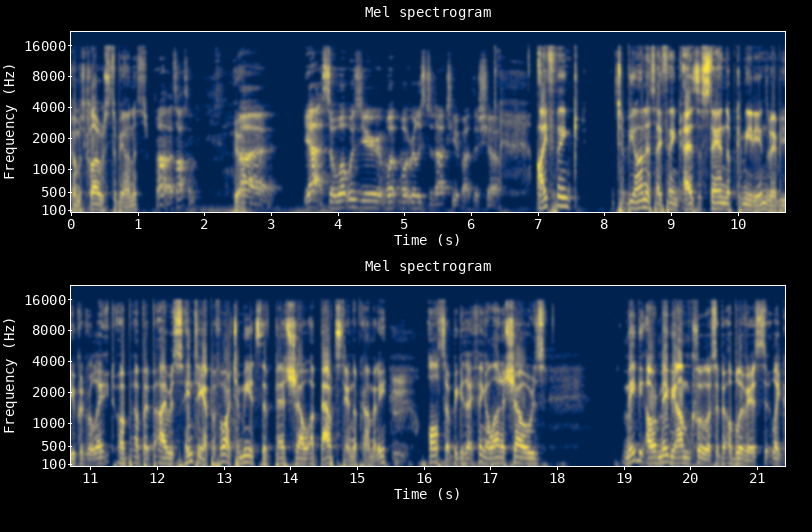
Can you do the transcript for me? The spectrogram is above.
comes close, to be honest. Oh, that's awesome. Yeah. Uh, yeah. So, what was your what? What really stood out to you about this show? I think, to be honest, I think as a stand-up comedian, maybe you could relate. uh, But I was hinting at before. To me, it's the best show about stand-up comedy. Also, because I think a lot of shows, maybe or maybe I'm clueless, oblivious. Like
